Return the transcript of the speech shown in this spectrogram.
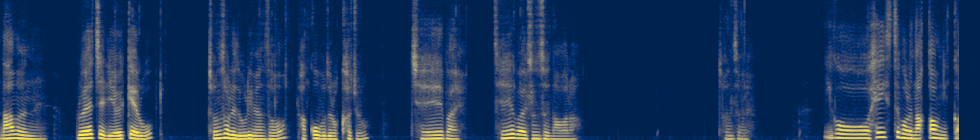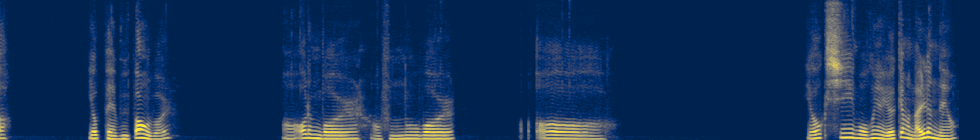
남은 로얄 젤리 10개로 전설을 노리면서 바꿔보도록 하죠. 제발 제발 전설 나와라. 전설. 이거 헤이스트 벌은 아까우니까 옆에 물방울 벌, 어, 얼음 벌, 어, 분노 벌, 어, 역시 뭐 그냥 10개만 날렸네요.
